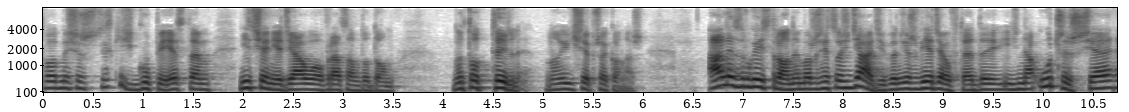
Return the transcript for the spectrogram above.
pomyślisz, jakiś głupi jestem, nic się nie działo, wracam do domu. No to tyle. No i się przekonasz. Ale z drugiej strony może się coś dziać i będziesz wiedział wtedy i nauczysz się,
